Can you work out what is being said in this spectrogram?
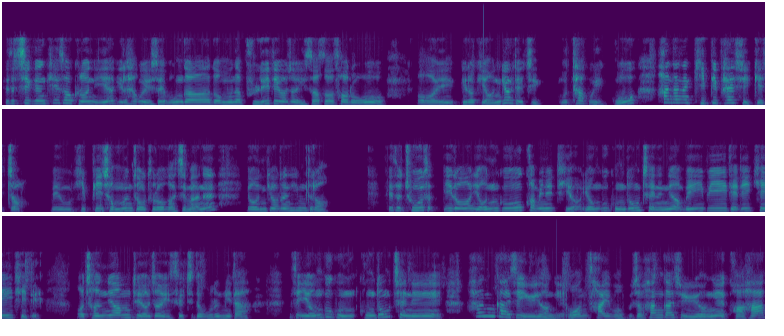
그래서 지금 계속 그런 이야기를 하고 있어요. 뭔가 너무나 분리되어져 있어서 서로 어, 이, 이렇게 연결되지 못하고 있고 하나는 깊이 팔 수 있겠죠. 매우 깊이 전문적으로 들어가지만은 연결은 힘들어. 그래서 조, 이런 연구 커뮤니티요, 연구 공동체는요, may be dedicated, 어, 전념되어져 있을지도 모릅니다. 그래서 연구 공, 공동체는 한 가지 유형의, one type of죠. 한 가지 유형의 과학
